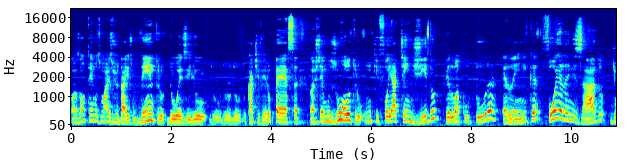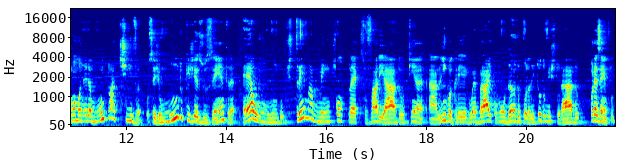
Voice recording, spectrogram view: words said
nós não temos mais o judaísmo dentro do exílio do, do, do, do cativeiro persa. Nós temos um outro, um que foi atingido pela uma cultura helênica, foi helenizado de uma maneira muito ativa. Ou seja, o mundo que Jesus entra é um mundo extremamente complexo, variado. Tinha a língua grega, o hebraico rodando por ali, tudo misturado. Por exemplo,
